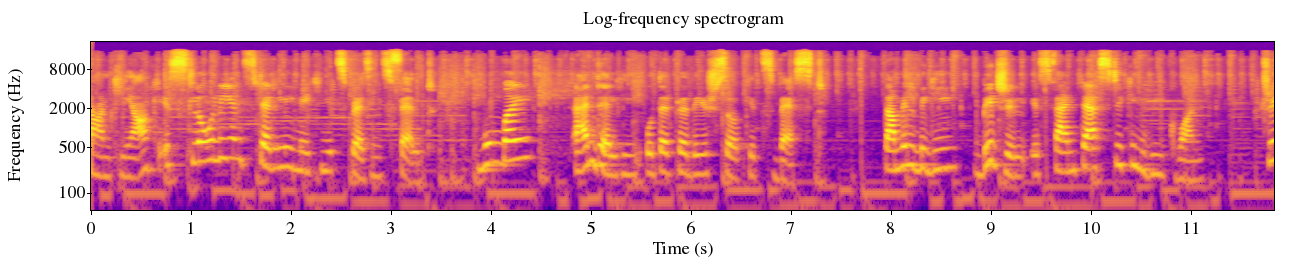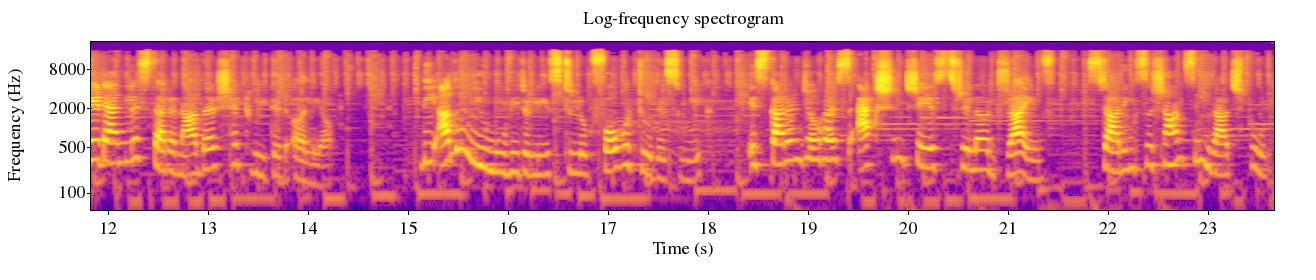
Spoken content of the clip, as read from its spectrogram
Saand Ki is slowly and steadily making its presence felt. Mumbai and Delhi, Uttar Pradesh circuits best. Tamil biggie Bigil is fantastic in week 1. Trade analyst Adarsh had tweeted earlier. The other new movie release to look forward to this week is Karan Johar's action chase thriller Drive, starring Sushant Singh Rajput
